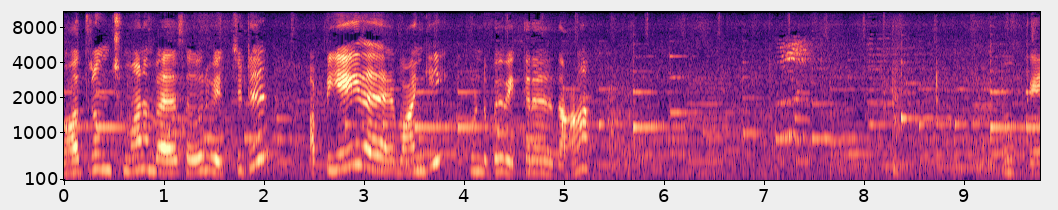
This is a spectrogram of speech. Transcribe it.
பாத்ரூம் சும்மா நம்ம சோறு வச்சுட்டு அப்படியே இதை வாங்கி கொண்டு போய் வைக்கிறது தான். ஓகே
